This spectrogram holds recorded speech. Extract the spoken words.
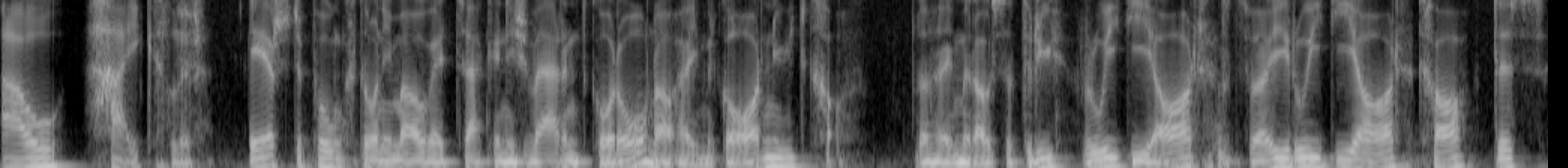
auch heikler? erster Punkt, den ich mal sagen will, ist, während Corona haben wir gar nichts gehabt. Da haben wir also drei ruhige Jahre oder zwei ruhige Jahre gehabt. Das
